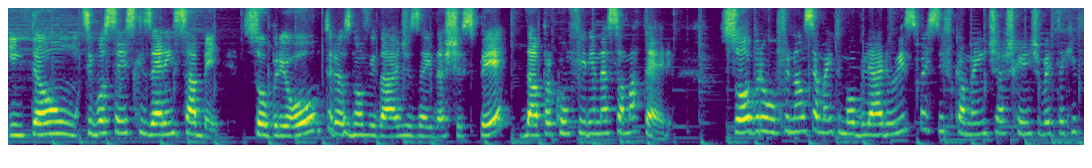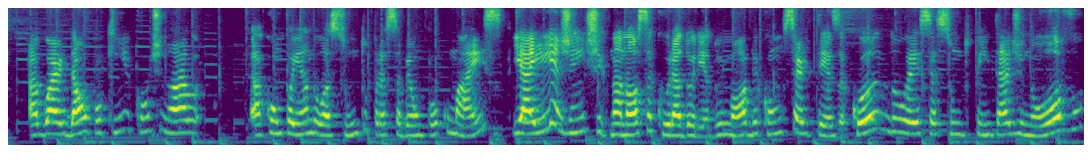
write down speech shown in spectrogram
Então, se vocês quiserem saber sobre outras novidades aí da XP, dá para conferir nessa matéria. Sobre o financiamento imobiliário especificamente, acho que a gente vai ter que aguardar um pouquinho e continuar acompanhando o assunto para saber um pouco mais. E aí a gente, na nossa curadoria do imóvel, com certeza, quando esse assunto pintar de novo,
